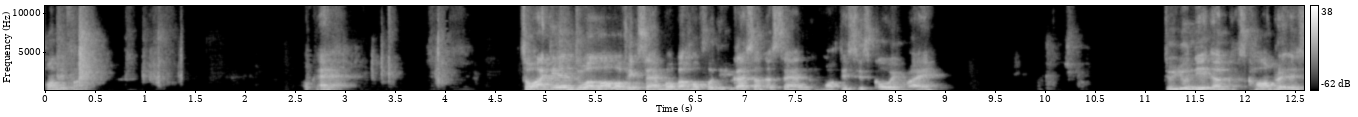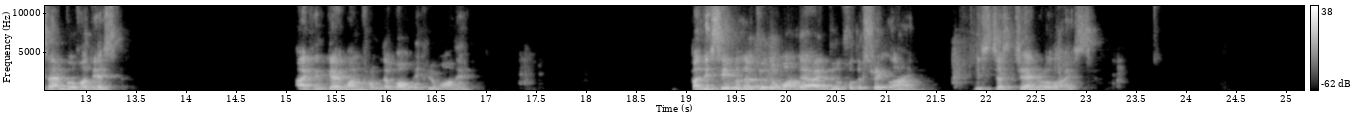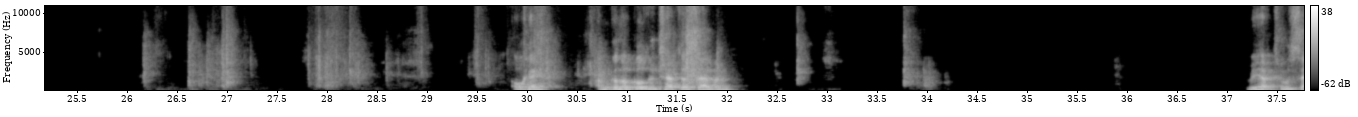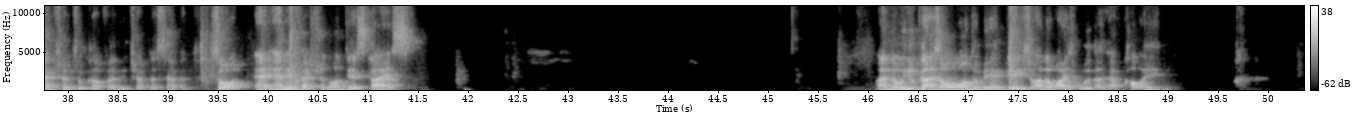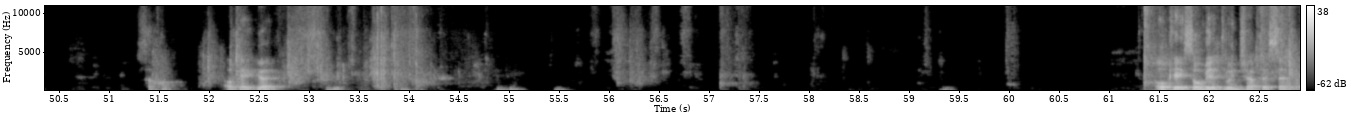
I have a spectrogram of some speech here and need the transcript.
quantify. Okay. So I didn't do a lot of example, but hopefully you guys understand what this is going, right? Do you need a concrete example for this? I can get one from the book if you want it but it's similar to the one that I do for the straight line. It's just generalized. Okay, I'm gonna go to chapter seven. We have two sections to cover in chapter seven. So, any question on this, guys? I know you guys all want to be engaged, otherwise wouldn't have called in. So, okay, good. Okay, so we are doing chapter seven.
